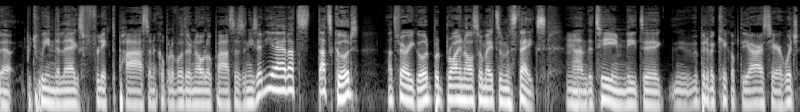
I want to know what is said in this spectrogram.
uh, between the legs flicked pass and a couple of other no look passes, and he said, "Yeah, that's that's good." That's very good, but Brian also made some mistakes, mm. and the team need to a bit of a kick up the arse here, which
